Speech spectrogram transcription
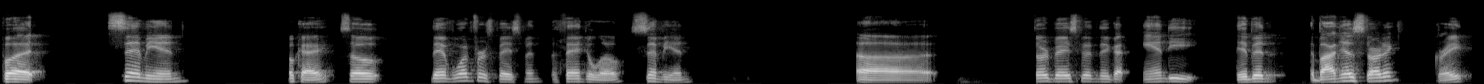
But Semien, okay, so they have one first baseman, Nathaniel Lowe, Semien. Uh, third baseman, they've got Andy Ibn Ibanez starting. Great.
